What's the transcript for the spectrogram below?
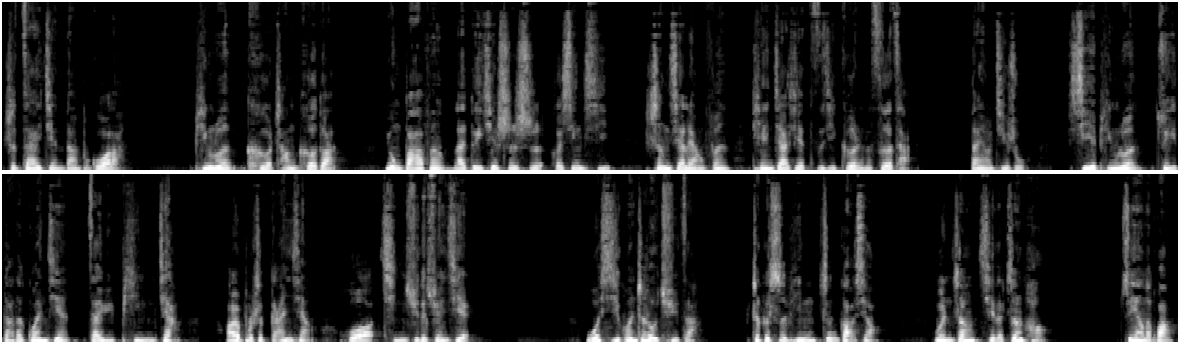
是再简单不过了。评论可长可短，用八分来堆砌事实和信息，剩下两分添加些自己个人的色彩。但要记住，写评论最大的关键在于评价。而不是感想或情绪的宣泄。我喜欢这首曲子，这个视频真搞笑，文章写的真好。这样的话，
